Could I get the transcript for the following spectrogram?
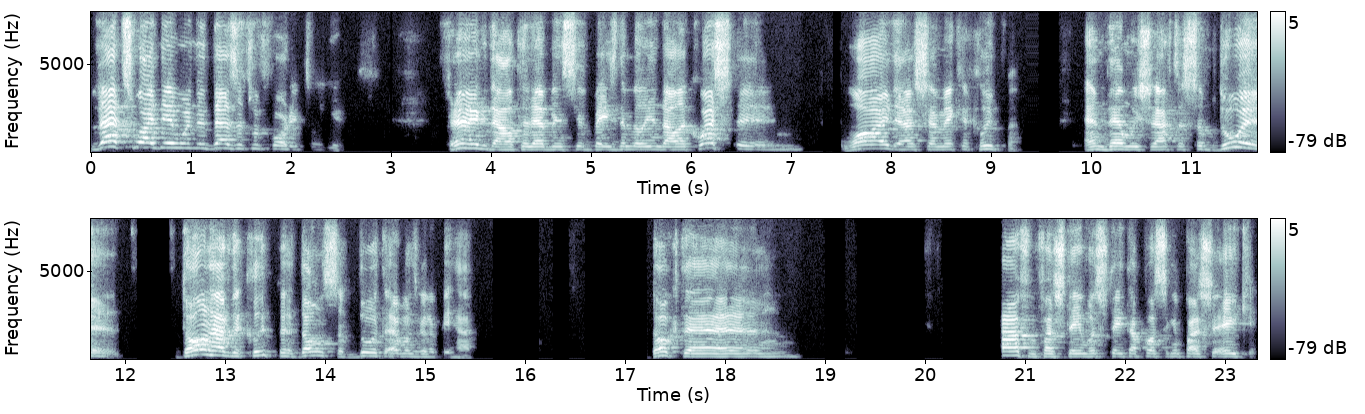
That's why they were in the desert for 42 years. Frag the Alter Rebbe based the million dollar question. Why did Hashem make a klipa? And then we should have to subdue it. Don't have the klipa, don't subdue it, everyone's going to be happy. Doctor, Afen verstehen, was steht Apostel in Pasha Eke.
